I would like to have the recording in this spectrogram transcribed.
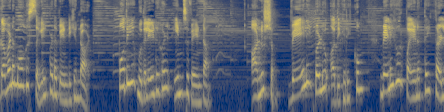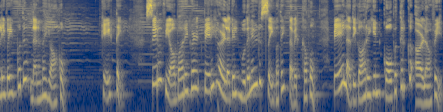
கவனமாக செயல்பட வேண்டிய நாள். புதிய முதலீடுகள் இன்று வேண்டாம். அனுஷம் வேலை பளு அதிகரிக்கும். வெளியூர் பயணத்தை தள்ளி வைப்பது நன்மையாகும். கேட்டை சிறு வியாபாரிகள் பெரிய அளவில் முதலீடு செய்வதை தவிர்க்கவும் மேல் அதிகாரியின் கோபத்திற்கு ஆளாவீர்.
